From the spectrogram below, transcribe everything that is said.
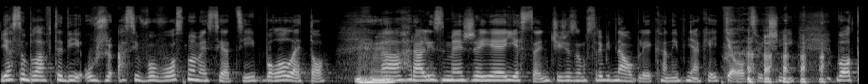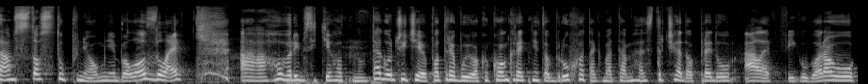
Ja som bola vtedy už asi vo 8 mesiaci, bolo leto. Mm-hmm. Uh, hrali sme, že je jeseň, čiže sme museli byť naobliekaní v nejakej telocvični. bolo tam 100 stupňov, mne bolo zle. A hovorím si tehotnú. Tak určite ju potrebujú ako konkrétne to brucho, tak ma tam strčia dopredu, ale figu borovú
